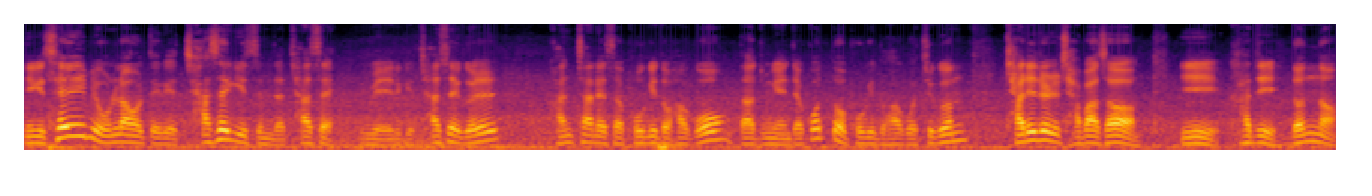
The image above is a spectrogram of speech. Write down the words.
이게 새잎이 올라올 때 이게 자색이 있습니다. 자색 위에 이렇게 자색을 관찰해서 보기도 하고 나중에 이제 꽃도 보기도 하고 지금 자리를 잡아서 이 가지 넌너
